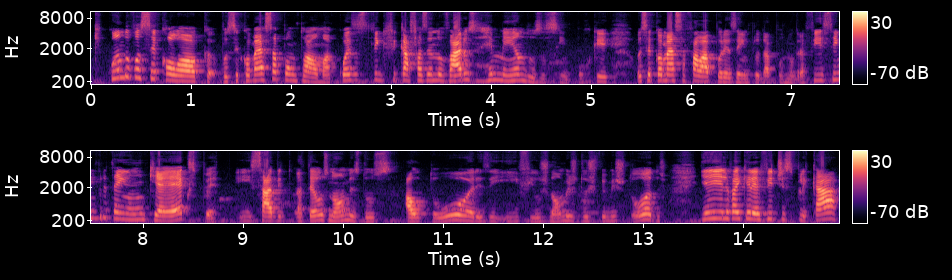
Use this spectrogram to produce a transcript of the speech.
que quando você coloca, você começa a pontuar uma coisa, você tem que ficar fazendo vários remendos, assim, porque você começa a falar, por exemplo, da pornografia, e sempre tem um que é expert e sabe até os nomes dos autores e, enfim, os nomes dos filmes todos, e aí ele vai querer vir te explicar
